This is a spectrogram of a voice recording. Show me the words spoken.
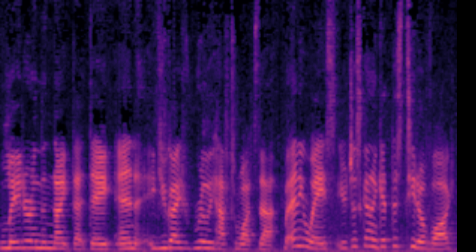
later in the night that day and you guys really have to watch that. But anyways, you're just gonna get this Tito vlog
